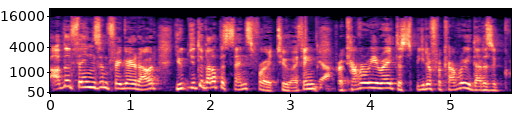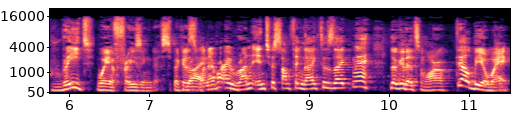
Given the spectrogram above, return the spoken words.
other things and figure it out. You you develop a sense for it too. I think yeah. recovery rate, the speed of recovery, that is a great way of phrasing this. Because right. whenever I run into something like this, like, eh, look at it tomorrow. There'll be a way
